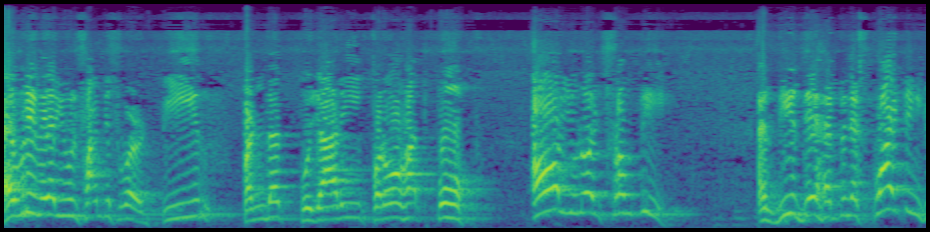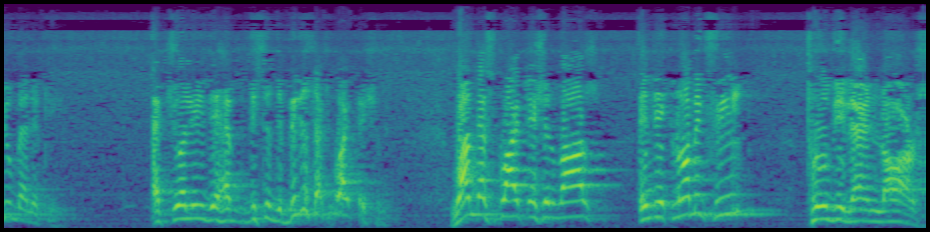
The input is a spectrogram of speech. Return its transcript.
Everywhere you will find this word, peer, pandit, pujari, parohat, pope. All you know it's from peer. And these, they have been exploiting humanity. Actually, this is the biggest exploitation. One exploitation was in the economic field through the landlords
